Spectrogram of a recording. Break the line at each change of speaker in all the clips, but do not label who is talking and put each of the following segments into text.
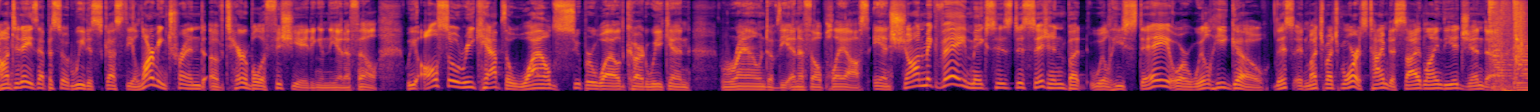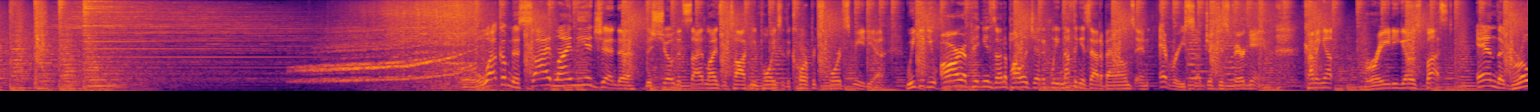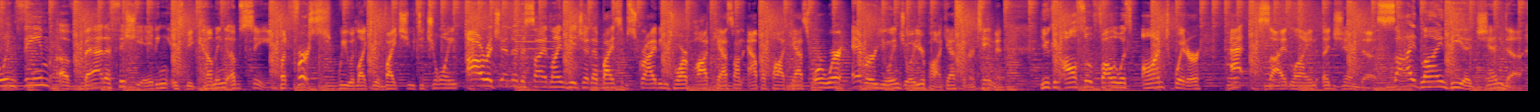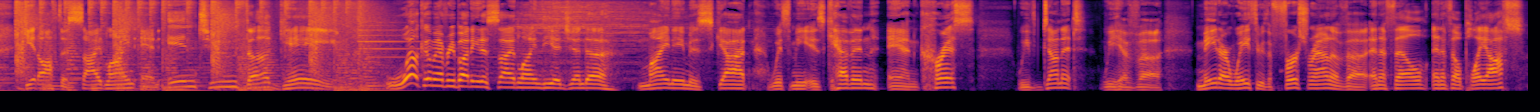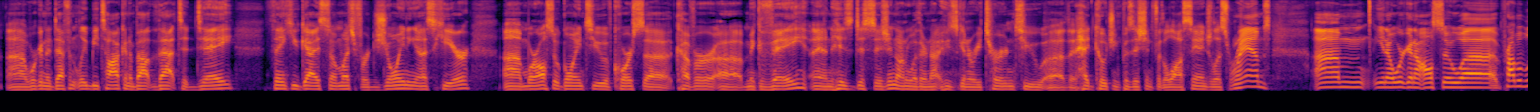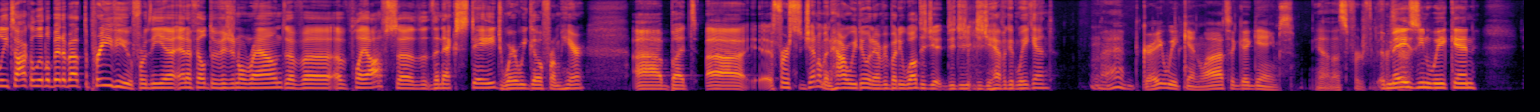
On today's episode, we discuss the alarming trend of terrible officiating in the NFL. We also recap the wild, super wild card weekend round of the NFL playoffs. And Sean McVay makes his decision, but will he stay or will he go? This and much, much more. It's time to sideline the agenda. Welcome to Sideline the Agenda, the show that sidelines the talking points of the corporate sports media. We give you our opinions unapologetically, nothing is out of bounds, and every subject is fair game. Coming up, Brady goes bust, and the growing theme of bad officiating is becoming obscene. But first, we would like to invite you to join our agenda to sideline the agenda by subscribing to our podcast on Apple Podcasts or wherever you enjoy your podcast entertainment. You can also follow us on Twitter at Sideline Agenda. Sideline the agenda. Get off the sideline and into the game. Welcome, everybody, to Sideline the Agenda. My name is Scott. With me is Kevin and Chris. We've done it. We have uh, made our way through the first round of uh, NFL NFL playoffs. Uh, we're going to definitely be talking about that today. Thank you guys so much for joining us here. Um, we're also going to, of course, uh, cover uh, McVay and his decision on whether or not he's going to return to uh, the head coaching position for the Los Angeles Rams. Um, you know, we're going to also uh, probably talk a little bit about the preview for the uh, NFL divisional round of uh, of playoffs, uh, the, the next stage, where we go from here. Uh, but uh, first, gentlemen, how are we doing? Everybody, well? Did you did you did you have a good weekend?
I great weekend. Lots of good games.
Yeah, that's for, for
Amazing sure. weekend.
